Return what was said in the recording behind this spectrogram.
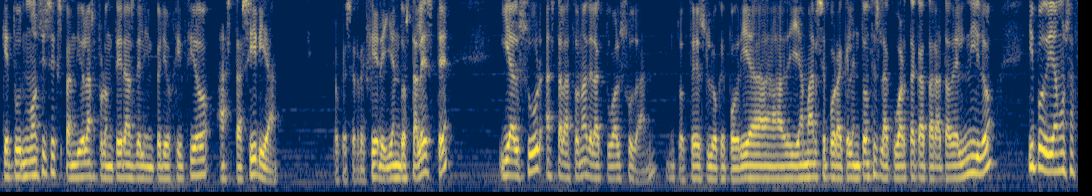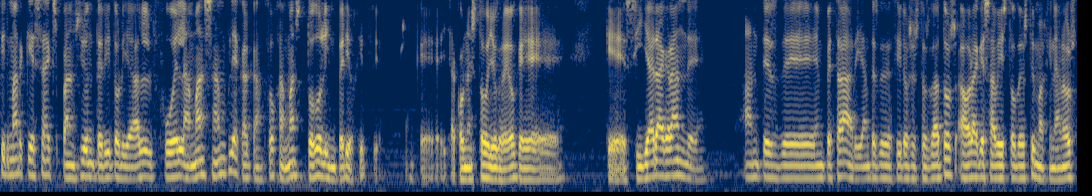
que Tutmosis expandió las fronteras del imperio egipcio hasta Siria lo que se refiere yendo hasta el este, y al sur hasta la zona del actual Sudán. Entonces, lo que podría llamarse por aquel entonces la cuarta catarata del Nilo, y podríamos afirmar que esa expansión territorial fue la más amplia que alcanzó jamás todo el imperio egipcio. O sea que ya con esto yo creo que, que si ya era grande antes de empezar y antes de deciros estos datos, ahora que sabéis todo esto, imaginaros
